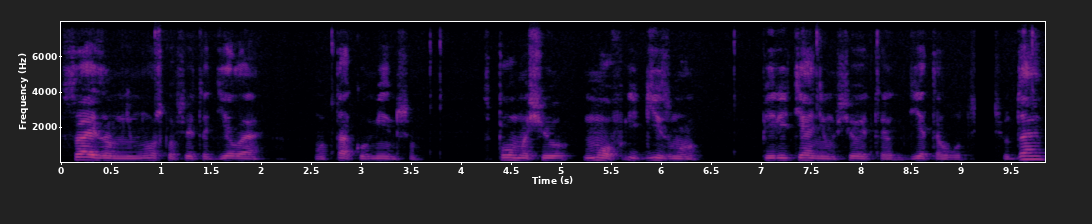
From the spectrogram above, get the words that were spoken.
сайзом немножко все это дело вот так уменьшим. Помощью MOV и Gizmo перетянем все это где-то вот сюда.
